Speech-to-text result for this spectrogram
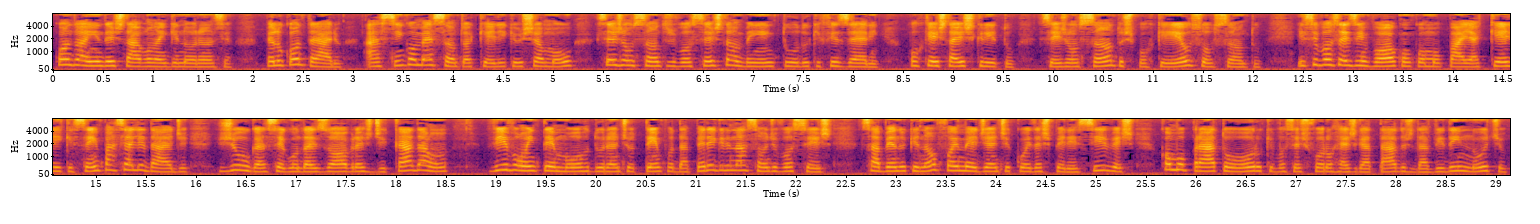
quando ainda estavam na ignorância. Pelo contrário, assim como é santo aquele que os chamou, sejam santos vocês também em tudo o que fizerem, porque está escrito: Sejam santos, porque eu sou santo. E se vocês invocam como Pai aquele que sem parcialidade julga segundo as obras de cada um, Vivam em temor durante o tempo da peregrinação de vocês, sabendo que não foi mediante coisas perecíveis, como prata ou ouro, que vocês foram resgatados da vida inútil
